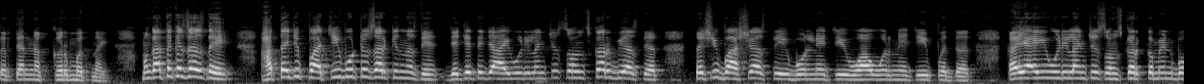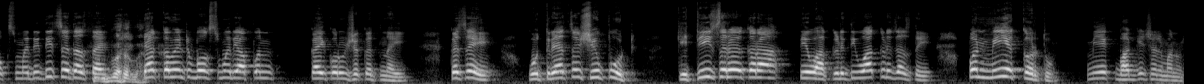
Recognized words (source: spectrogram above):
तर त्यांना करमत नाही. मग आता कसं असतंय? हाताची पाचही बोटं सारखीच नसते. ज्याचे त्याच्या आई वडिलांचे संस्कार बी असतात. तशी भाषा असते बोलण्याची वावरण्याची पद्धत. काही आई वडिलांचे संस्कार कमेंट बॉक्समध्ये दिसत असतात. त्या कमेंट बॉक्समध्ये आपण काही करू शकत नाही. कसं आहे? कुत्र्याचं शेपूट कितीही सरळ करा ते वाकडे ती वाकडेच असते. पण मी एक करतो. मी एक भाग्यशाली माणूस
